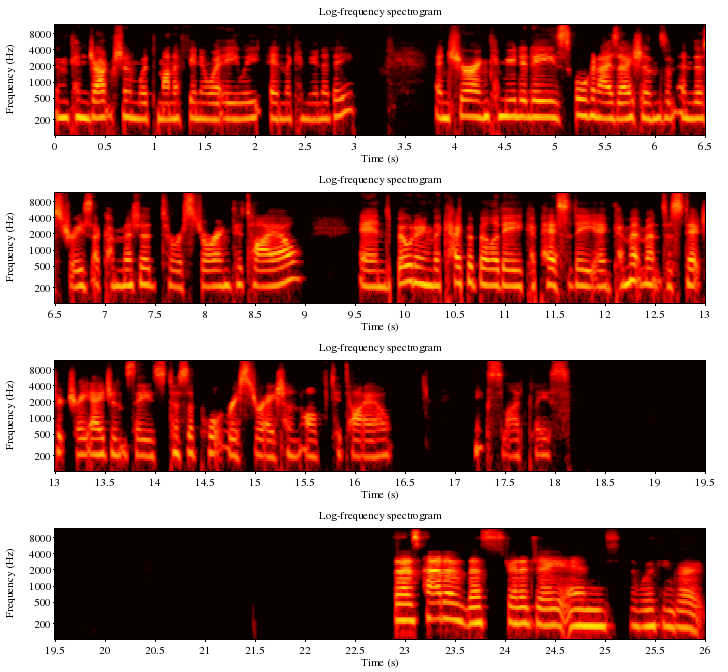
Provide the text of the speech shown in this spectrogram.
in conjunction with mana whenua iwi and the community, ensuring communities, organisations and industries are committed to restoring Te and building the capability, capacity and commitment to statutory agencies to support restoration of Te. Next slide, please. So as part of this strategy and the working group,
